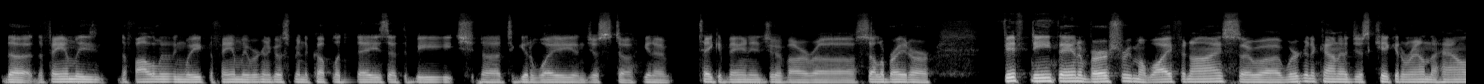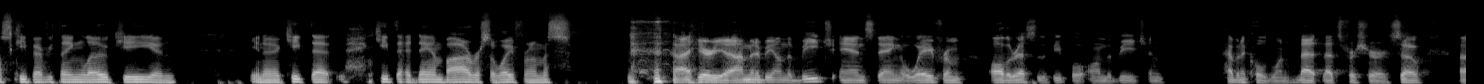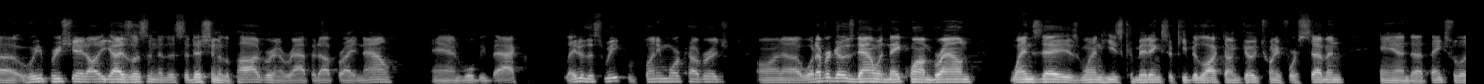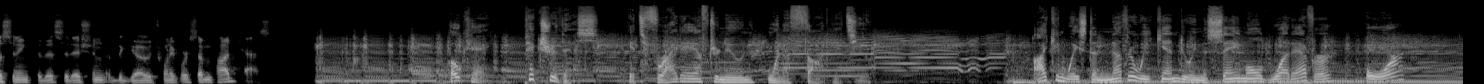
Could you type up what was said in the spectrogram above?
the the family the following week, the family we're gonna go spend a couple of days at the beach uh, to get away and just uh, you know take advantage of our uh, celebrate our 15th anniversary, my wife and I. So uh, we're going to kind of just kick it around the house, keep everything low key, and you know keep that keep that damn virus away from us. I hear you. I'm going to be on the beach and staying away from all the rest of the people on the beach and having a cold one. That that's for sure. So uh, we appreciate all you guys listening to this edition of the pod. We're going to wrap it up right now, and we'll be back later this week with plenty more coverage on uh, whatever goes down with Naquan Brown. Wednesday is when he's committing, so keep it locked on Geaux 24 7. And uh, thanks for listening to this edition of the Geaux 24 7 podcast. Okay, picture this. It's Friday afternoon when a thought hits you. I can waste another weekend doing the same old whatever, or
